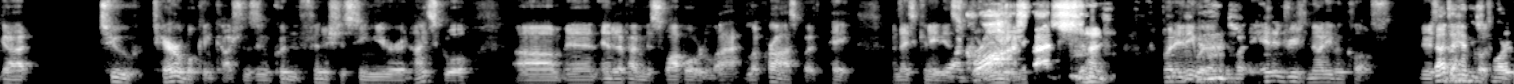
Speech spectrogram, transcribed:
got two terrible concussions and couldn't finish his senior year in high school, um, and ended up having to swap over to la- lacrosse. But hey, a nice Canadian lacrosse. That's but anyway, but head injury is not even close. There's That's a not heavy close sport.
